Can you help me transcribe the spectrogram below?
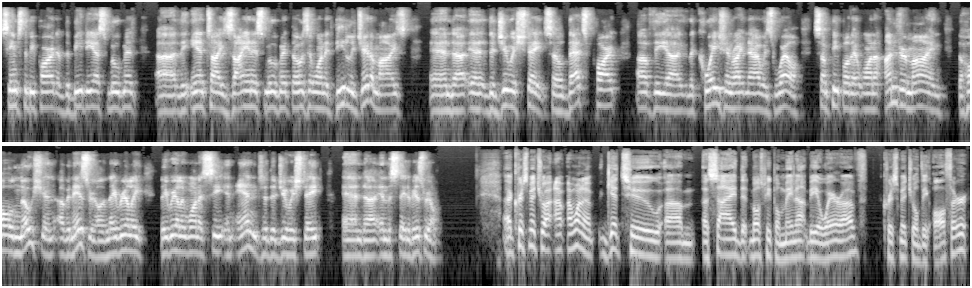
seems to be part of the BDS movement, uh, the anti Zionist movement, those that want to delegitimize and uh, the Jewish state. So that's part of the uh, the equation right now as well. Some people that want to undermine the whole notion of an Israel, and they really they really want to see an end to the Jewish state and uh, and the state of Israel. Uh, Chris Mitchell, I, I want to get to um, a side that most people may not be aware of. Chris Mitchell, the author,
